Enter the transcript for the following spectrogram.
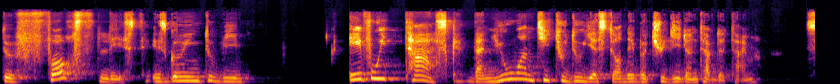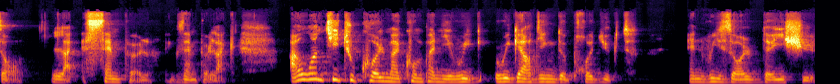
The fourth list is going to be every task that you wanted to do yesterday but you didn't have the time. So, like simple example, like I wanted to call my company re- regarding the product and resolve the issue.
